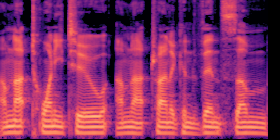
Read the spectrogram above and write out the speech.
I'm not 22. I'm not trying to convince some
